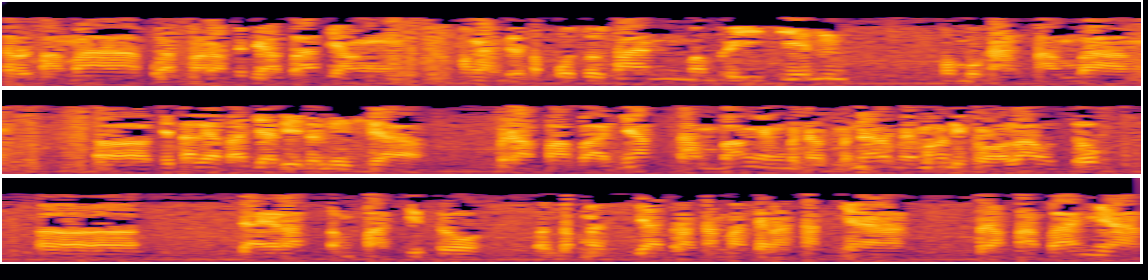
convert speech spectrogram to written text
terutama buat para pejabat yang mengambil keputusan memberi izin pembukaan tambang. Kita lihat aja di Indonesia, berapa banyak tambang yang benar-benar memang dikelola untuk daerah tempat gitu, untuk mensejahterakan masyarakatnya. Berapa banyak,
